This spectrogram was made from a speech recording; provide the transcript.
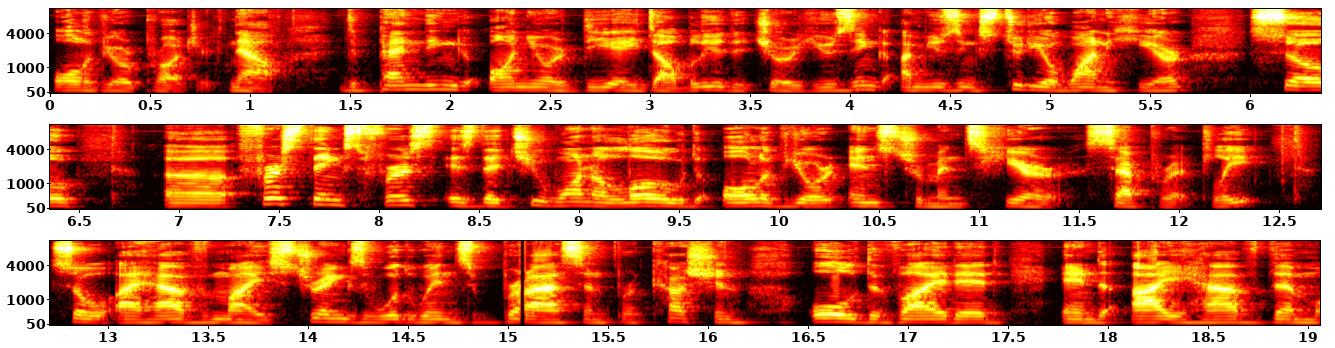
all of your project. Now, depending on your DAW that you're using, I'm using Studio One here. So uh, first things first is that you want to load all of your instruments here separately. So I have my strings, woodwinds, brass, and percussion all divided and I have them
